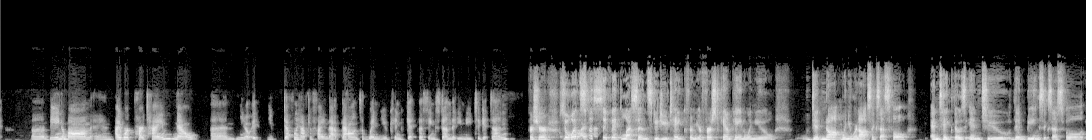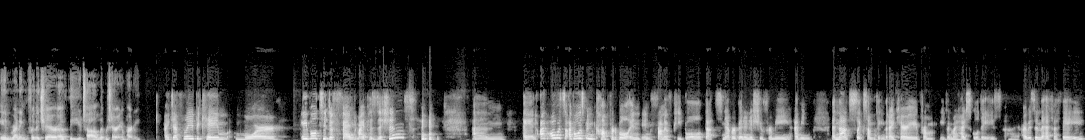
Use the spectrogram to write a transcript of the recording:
uh, being a mom and I work part time now um, you know it you definitely have to find that balance of when you can get the things done that you need to get done. For sure. So what specific lessons did you take from your first campaign when you did not when you were not successful and take those into then being successful in running for the chair of the utah libertarian party? I definitely became more able to defend my positions. Um, and i've always i've always been comfortable in in front of people. That's never been an issue for me. I mean and that's like something that i carry from even my high school days. Uh, i was in the ffa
